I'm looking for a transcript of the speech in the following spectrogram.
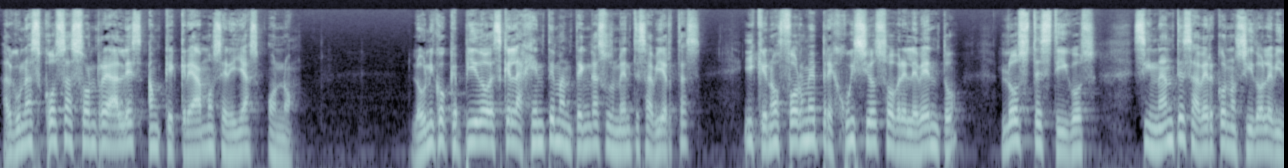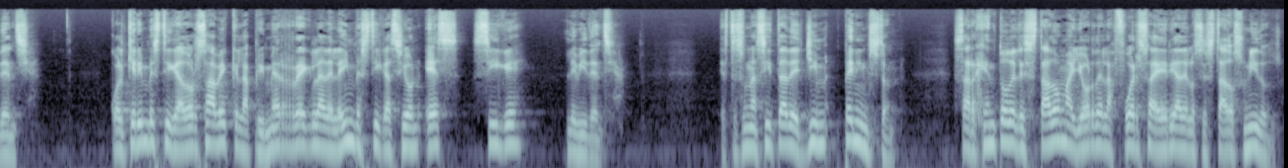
algunas cosas son reales aunque creamos en ellas o no. Lo único que pido es que la gente mantenga sus mentes abiertas y que no forme prejuicios sobre el evento, los testigos, sin antes haber conocido la evidencia. Cualquier investigador sabe que la primera regla de la investigación es sigue la evidencia. Esta es una cita de Jim Pennington, sargento del Estado Mayor de la Fuerza Aérea de los Estados Unidos,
